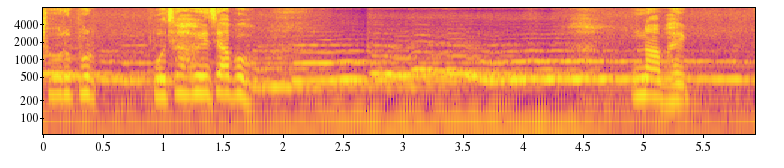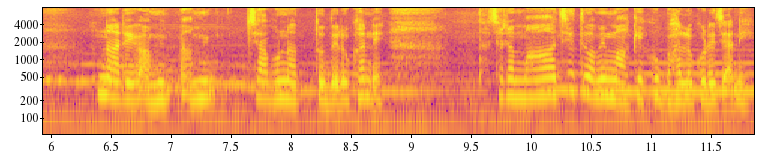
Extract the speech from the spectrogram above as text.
তোর ওপর বোঝা হয়ে যাব। না ভাই, না রে, আমি আমি যাব না তোদের ওখানে। তাছাড়া মা আছে তো, আমি মাকে খুব ভালো করে জানি।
